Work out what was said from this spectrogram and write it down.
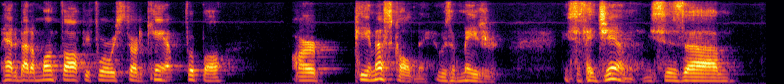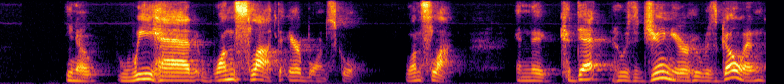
Had about a month off before we started camp football. Our PMS called me. It was a major. He says, "Hey Jim," he says, um, "You know, we had one slot to airborne school, one slot, and the cadet who was a junior who was going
